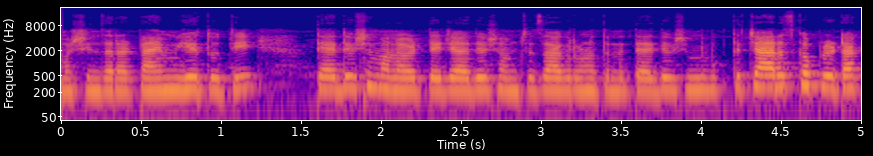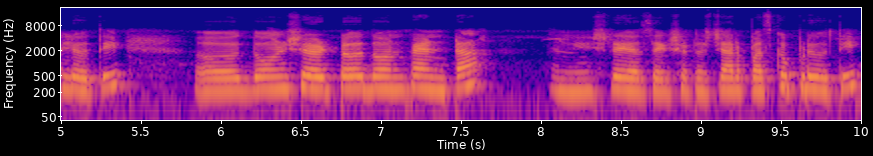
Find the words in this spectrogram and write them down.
मशीन जरा टाईम घेत होती. त्या दिवशी मला वाटते ज्या दिवशी आमचं जागरण होतं ना त्या दिवशी मी फक्त चारच कपडे टाकले होते. दोन शर्ट दोन पॅन्टा आणि श्रेयाचं एक शटर चार पाच कपडे होते.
